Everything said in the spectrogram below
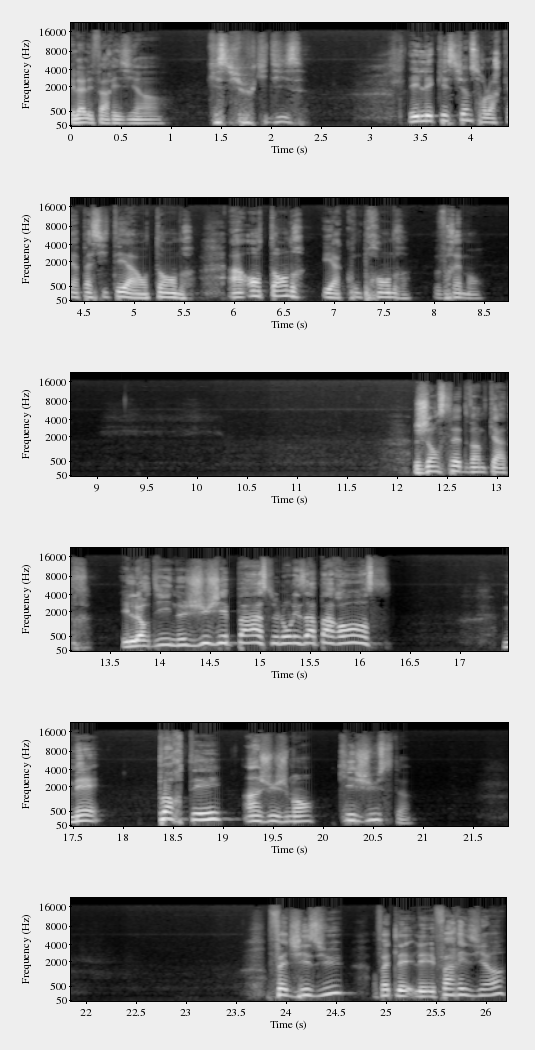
Et là, les pharisiens, qu'est-ce qu'ils disent? Et il les questionne sur leur capacité à entendre, à entendre et à comprendre vraiment. Jean 7, 24, il leur dit, ne jugez pas selon les apparences, mais portez un jugement qui est juste. En fait, Jésus, en fait, les, les, pharisiens,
